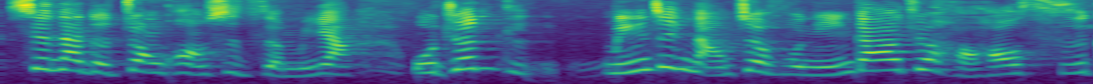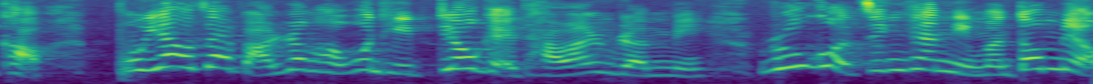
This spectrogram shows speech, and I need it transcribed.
现在的状况是怎么样？我觉得民进党政府你应该要去好好思考，不要再把任何问题丢给台湾人民。如果今天你们都没有。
